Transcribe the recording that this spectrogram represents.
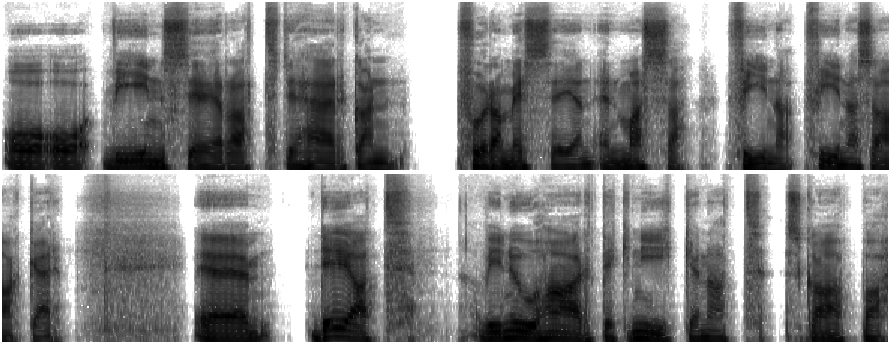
och, och vi inser att det här kan föra med sig en, en massa fina, fina saker. Eh, det är att vi nu har tekniken att skapa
